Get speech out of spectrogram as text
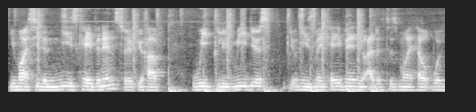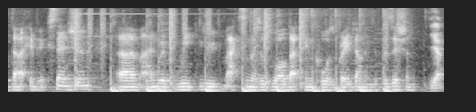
you might see the knees caving in. So if you have weak glute medius, your knees may cave in. Your adductors might help with that hip extension, um, and with weak glute maximus as well, that can cause breakdown in the position. Yeah.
